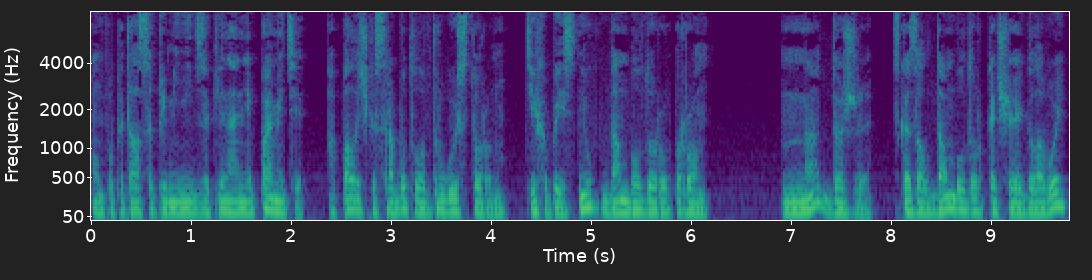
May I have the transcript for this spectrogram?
Он попытался применить заклинание памяти, а палочка сработала в другую сторону», — тихо пояснил Дамблдору Рон. «Надо же», — сказал Дамблдор, качая головой,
